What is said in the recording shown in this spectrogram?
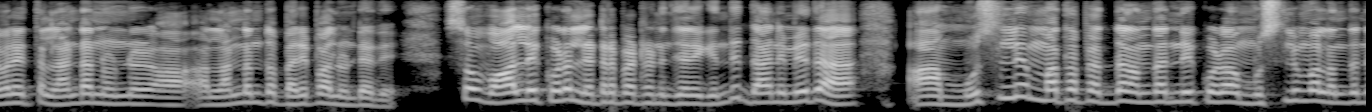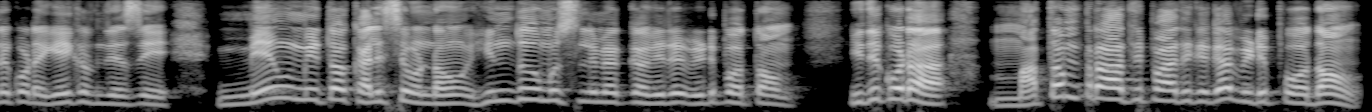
ఎవరైతే లండన్ ఉండ లండన్తో పరిపాలన ఉండేది. సో వాళ్ళకి కూడా లెటర్ పెట్టడం జరిగింది. దాని మీద ఆ ముస్లిం మత పెద్దలందరినీ కూడా ముస్లిం వాళ్ళందరినీ కూడా ఏకీకృతం చేసి మేము మీతో కలిసి ఉండం హిందూ ముస్లిం యొక్క విడి విడిపోతాం. ఇది కూడా మతం ప్రాతిపాదికగా విడిపోదాం.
